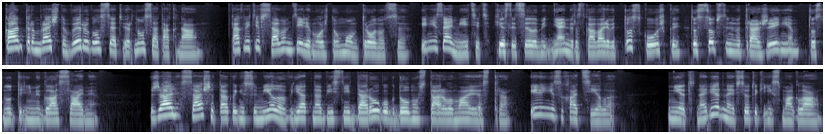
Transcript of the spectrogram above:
Кантор мрачно выругался и отвернулся от окна. Так ведь и в самом деле можно умом тронуться и не заметить, если целыми днями разговаривать то с кошкой, то с собственным отражением, то с внутренними голосами. Жаль, Саша так и не сумела внятно объяснить дорогу к дому старого маэстро. Или не захотела. Нет, наверное, все таки не смогла.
